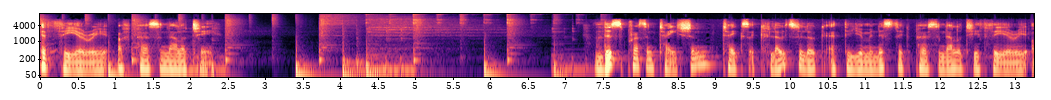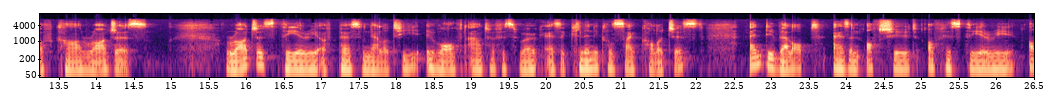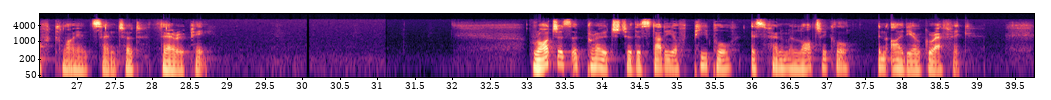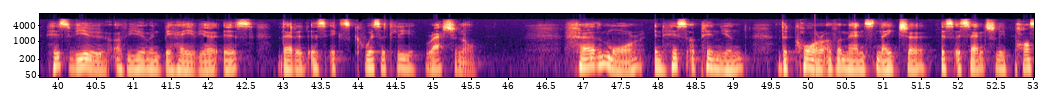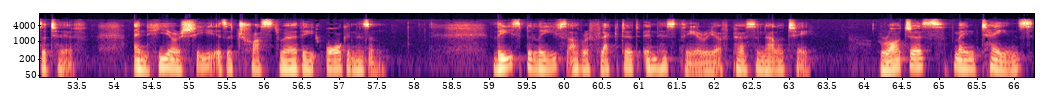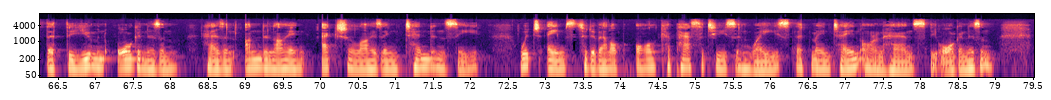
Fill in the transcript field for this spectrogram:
A Theory of Personality This presentation takes a closer look at the humanistic personality theory of Carl Rogers. Rogers' theory of personality evolved out of his work as a clinical psychologist and developed as an offshoot of his theory of client-centered therapy. Rogers' approach to the study of people is phenomenological and idiographic. His view of human behavior is that it is exquisitely rational. Furthermore, in his opinion, the core of a man's nature is essentially positive, and he or she is a trustworthy organism. These beliefs are reflected in his theory of personality. Rogers maintains that the human organism has an underlying actualizing tendency which aims to develop all capacities in ways that maintain or enhance the organism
